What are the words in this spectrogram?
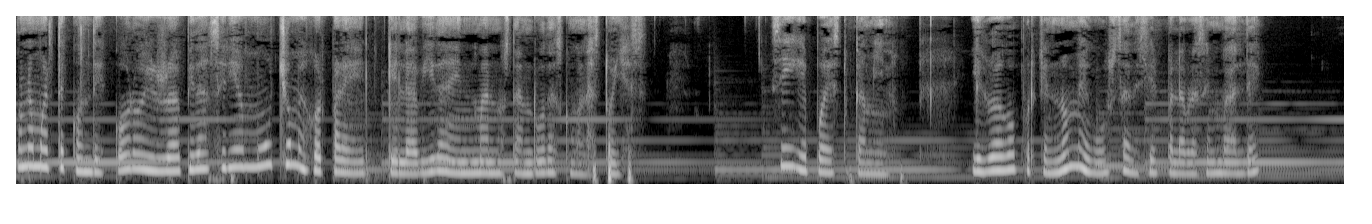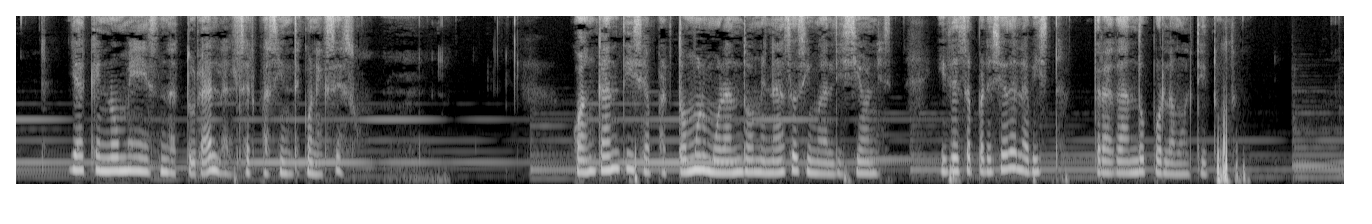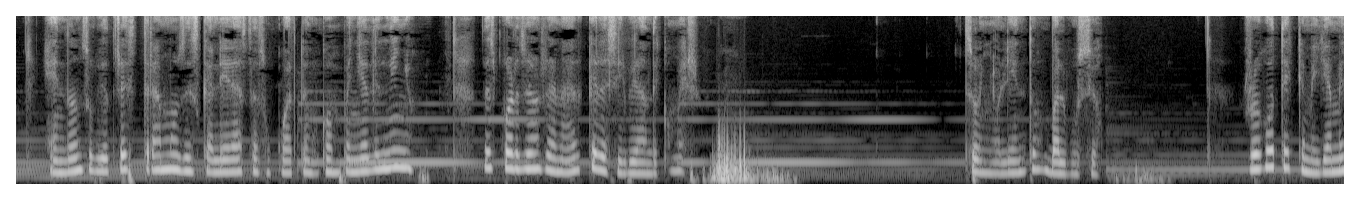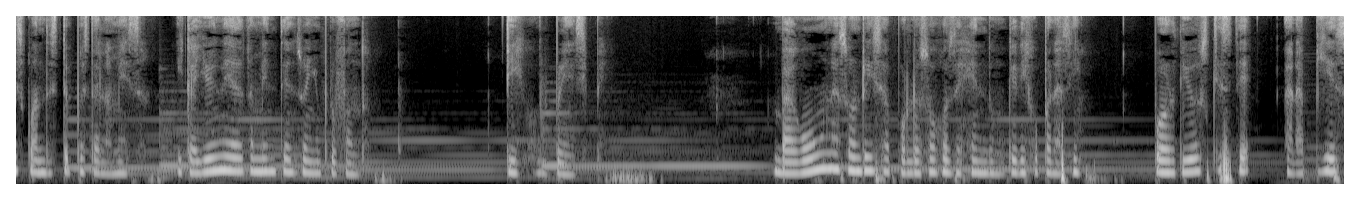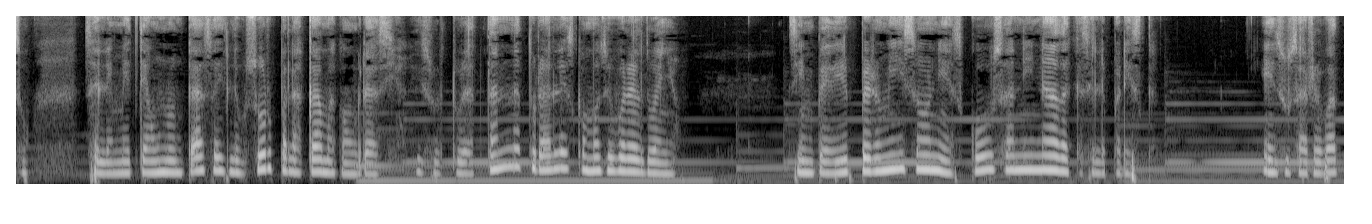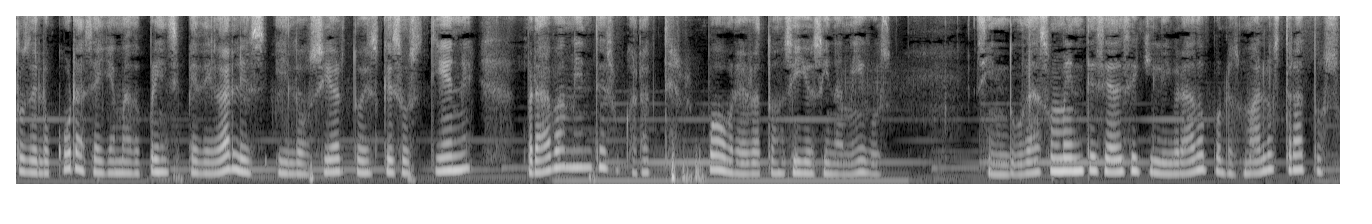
Una muerte con decoro y rápida sería mucho mejor para él que la vida en manos tan rudas como las tuyas. Sigue pues tu camino. Y luego porque no me gusta decir palabras en balde, ya que no me es natural al ser paciente con exceso. Juan Canti se apartó murmurando amenazas y maldiciones y desapareció de la vista, tragando por la multitud. Hendon subió tres tramos de escalera hasta su cuarto en compañía del niño, después de ordenar que le sirvieran de comer. Soñoliento balbuceó. Ruégote que me llames cuando esté puesta la mesa, y cayó inmediatamente en sueño profundo, dijo el príncipe. Vagó una sonrisa por los ojos de Hendon, que dijo para sí: Por Dios que este harapieso se le mete a uno en casa y le usurpa la cama con gracia y soltura tan naturales como si fuera el dueño, sin pedir permiso, ni excusa, ni nada que se le parezca. En sus arrebatos de locura se ha llamado príncipe de Gales y lo cierto es que sostiene bravamente su carácter. Pobre ratoncillo sin amigos. Sin duda su mente se ha desequilibrado por los malos tratos.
